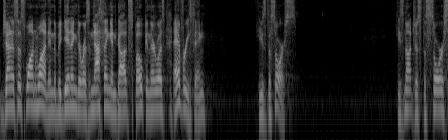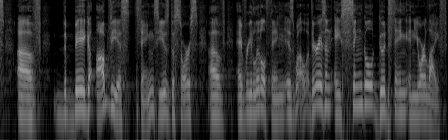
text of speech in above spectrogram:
Genesis 1 1, in the beginning there was nothing, and God spoke, and there was everything. He's the source. He's not just the source of the big, obvious things, He is the source of every little thing as well. There isn't a single good thing in your life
